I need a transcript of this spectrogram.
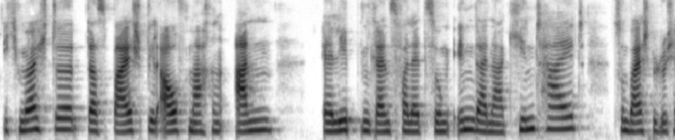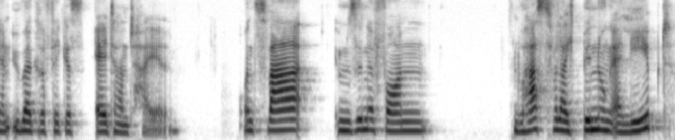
ich möchte das Beispiel aufmachen an erlebten Grenzverletzungen in deiner Kindheit, zum Beispiel durch ein übergriffiges Elternteil. Und zwar im Sinne von, du hast vielleicht Bindung erlebt,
